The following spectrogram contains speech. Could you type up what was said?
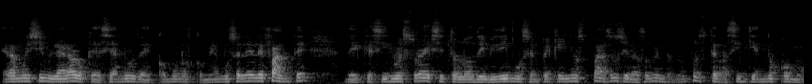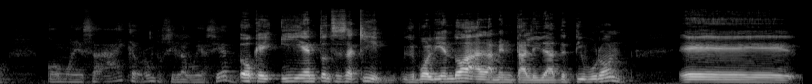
Era muy similar a lo que decíamos de cómo nos comíamos el elefante, de que si nuestro éxito lo dividimos en pequeños pasos y vas aumentando, pues te vas sintiendo como, como esa, ay cabrón, pues sí la voy haciendo. Ok, y entonces aquí, volviendo a la mentalidad de tiburón. Eh,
